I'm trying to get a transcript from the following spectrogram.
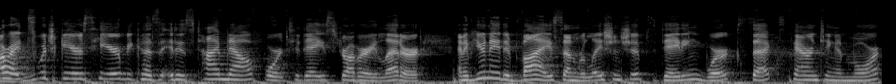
All right, switch gears here because it is time now for today's strawberry letter. And if you need advice on relationships, dating, work, sex, parenting, and more,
